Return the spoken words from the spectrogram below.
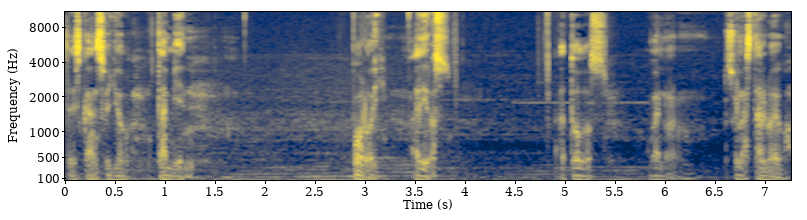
descanso yo también. Por hoy, adiós. A todos. Bueno, pues hasta luego.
